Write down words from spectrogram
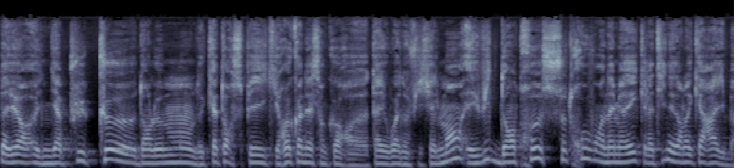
D'ailleurs, il n'y a plus que dans le monde 14 pays qui reconnaissent encore Taïwan officiellement et 8 d'entre eux se trouvent en Amérique latine et dans les Caraïbes.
